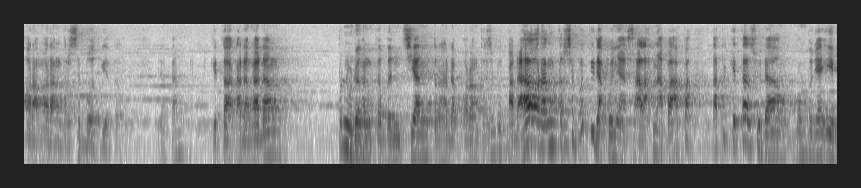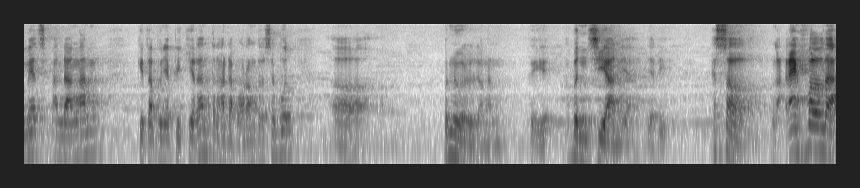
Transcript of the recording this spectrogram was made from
orang-orang tersebut gitu ya kan kita kadang-kadang penuh dengan kebencian terhadap orang tersebut. Padahal orang tersebut tidak punya salah apa-apa tapi kita sudah mempunyai image pandangan kita punya pikiran terhadap orang tersebut uh, penuh dengan kebencian ya. Jadi kesel nggak level dah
